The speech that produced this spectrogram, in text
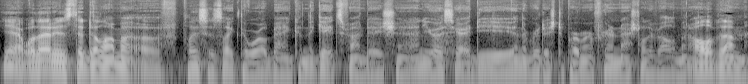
Yeah, well, that is the dilemma of places like the World Bank and the Gates Foundation and USAID and the British Department for International Development. All of them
